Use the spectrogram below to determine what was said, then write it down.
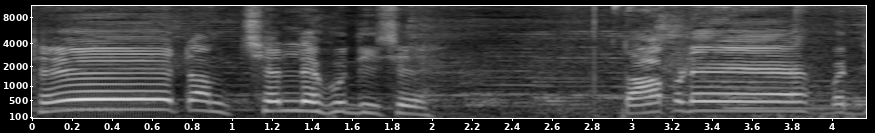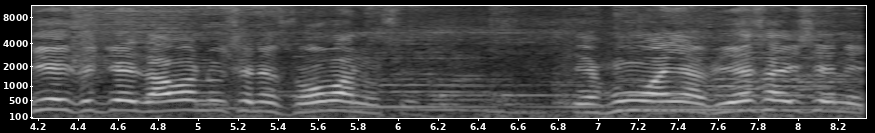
ઠેઠ આમ છેલ્લે સુધી છે. તો આપણે બધી જગ્યાએ જવાનું છે ને જોવાનું છે કે હું અહીંયા વેસાય છે ને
